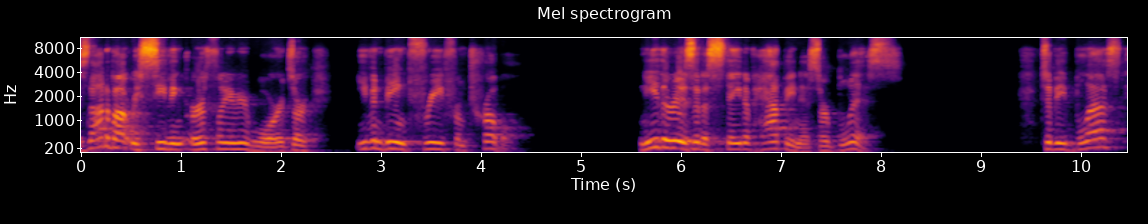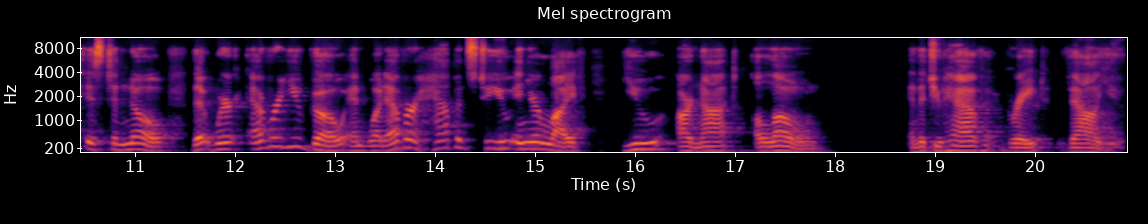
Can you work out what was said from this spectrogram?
is not about receiving earthly rewards or even being free from trouble. Neither is it a state of happiness or bliss. To be blessed is to know that wherever you go and whatever happens to you in your life, you are not alone and that you have great value.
